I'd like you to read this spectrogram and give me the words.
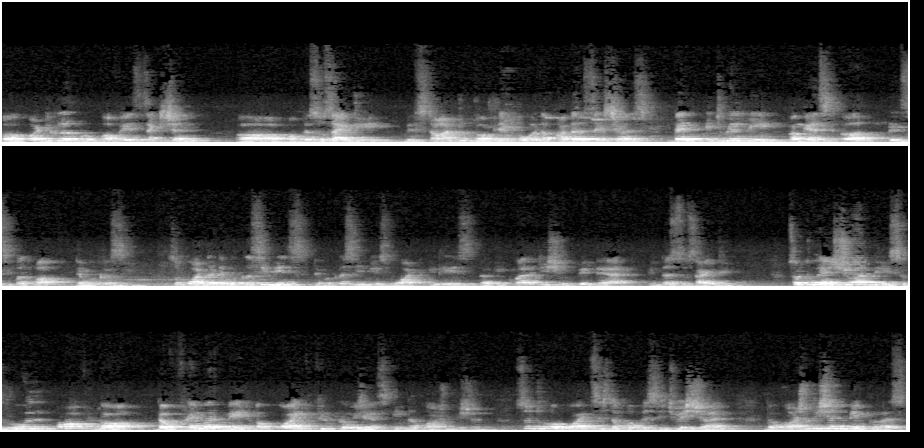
a particular group of a section uh, of the society will start to dominate over the other sections, then it will be against a principle of democracy. So what the democracy means? Democracy means what? It is the equality should be there in the society. So to ensure this rule of law, the framer made a quite few provisions in the constitution. So to avoid type of a situation, the constitution makers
